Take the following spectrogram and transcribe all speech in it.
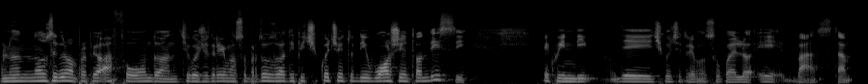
non, non, seguiremo proprio a fondo, ci concentreremo soprattutto sulla TP500 di Washington DC e quindi eh, ci concentreremo su quello e basta.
